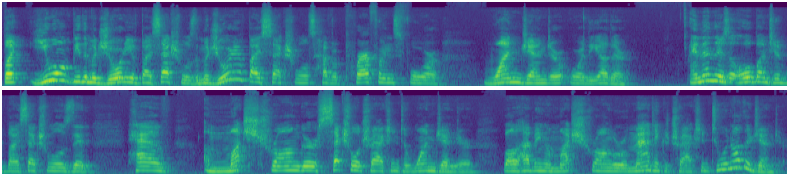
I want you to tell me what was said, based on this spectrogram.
but you won't be the majority of bisexuals. The majority of bisexuals have a preference for one gender or the other. And then there's a whole bunch of bisexuals that have a much stronger sexual attraction to one gender while having a much stronger romantic attraction to another gender.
